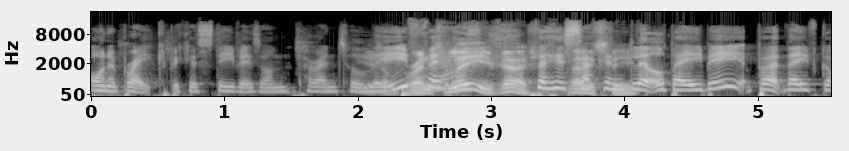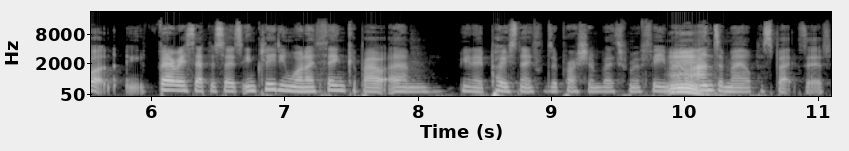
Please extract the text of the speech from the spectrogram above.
on a break because Steve is on parental He's on leave. parental for his, yeah. for his That second little baby. But they've got various episodes, including one I think about um, you know postnatal depression, both from a female Mm. and a male perspective.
